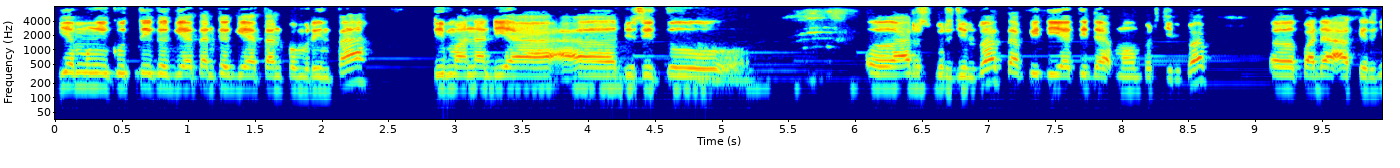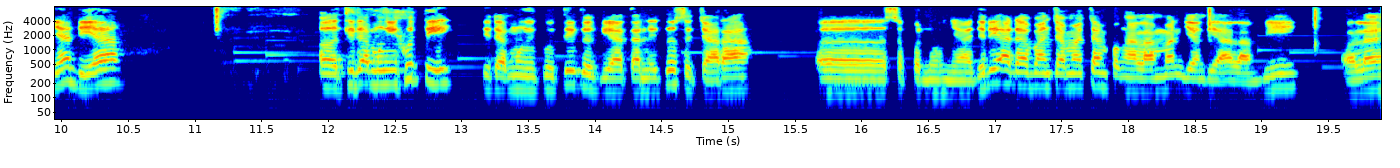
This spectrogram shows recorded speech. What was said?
dia mengikuti kegiatan-kegiatan pemerintah di mana dia uh, di situ uh, harus berjilbab tapi dia tidak mau berjilbab uh, pada akhirnya dia uh, tidak mengikuti tidak mengikuti kegiatan itu secara uh, sepenuhnya. Jadi ada macam-macam pengalaman yang dialami oleh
